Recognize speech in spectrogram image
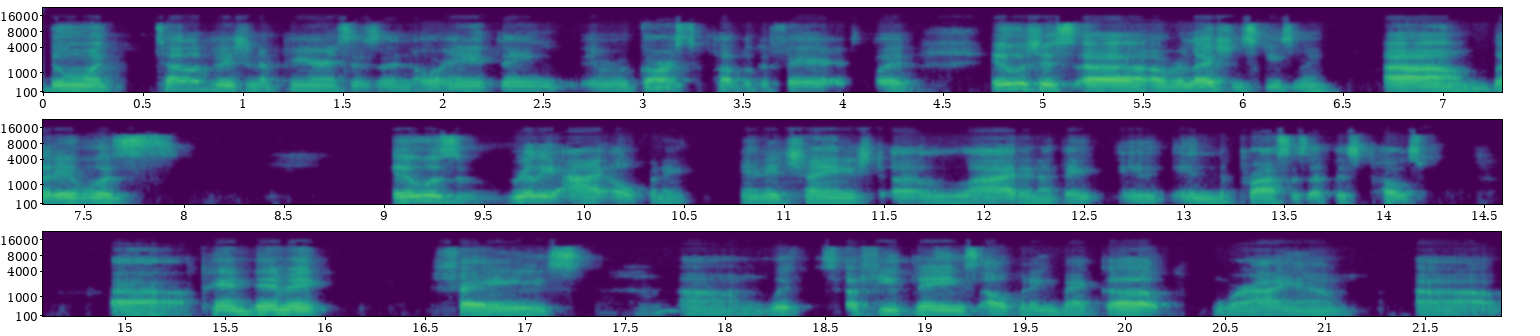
doing television appearances and or anything in regards mm-hmm. to public affairs. But it was just uh, a relation. Excuse me. Um, but it was, it was really eye opening, and it changed a lot. And I think in, in the process of this post uh, pandemic phase, mm-hmm. um, with a few things opening back up where I am. Uh,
